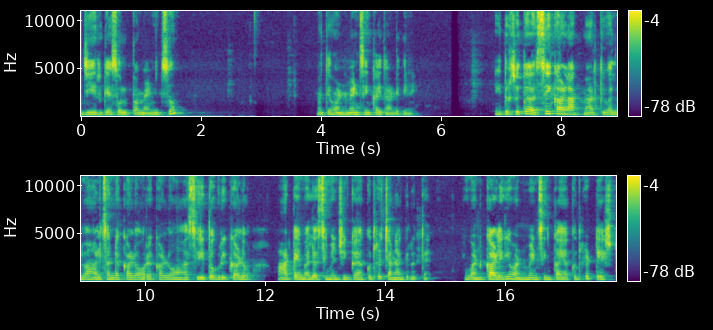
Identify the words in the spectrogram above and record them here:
ಜೀರಿಗೆ, ಸ್ವಲ್ಪ ಮೆಣಸು, ಮತ್ತು ಒಣಮೆಣ್ಸಿನ್ಕಾಯಿ ತಗೊಂಡಿದ್ದೀನಿ. ಇದ್ರ ಜೊತೆ ಹಸಿ ಕಾಳು ಹಾಕಿ ಮಾಡ್ತೀವಲ್ವ? ಅಲಸಂದೆ ಕಾಳು, ಅವರೆಕಾಳು, ಹಸಿ ತೊಗರಿ ಕಾಳು, ಆ ಟೈಮಲ್ಲಿ ಹಸಿಮೆಣ್ಸಿನ್ಕಾಯಿ ಹಾಕಿದ್ರೆ ಚೆನ್ನಾಗಿರುತ್ತೆ. ಕಾಳಿಗೆ ಒಣಮೆಣ್ಸಿನ್ಕಾಯಿ ಹಾಕಿದ್ರೆ ಟೇಸ್ಟ್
